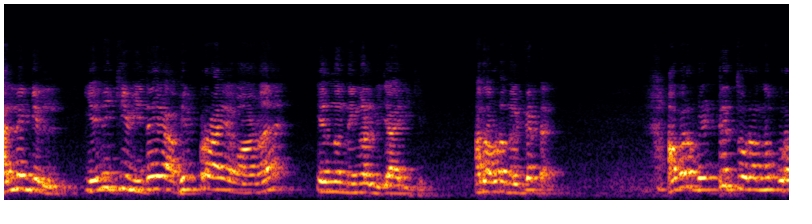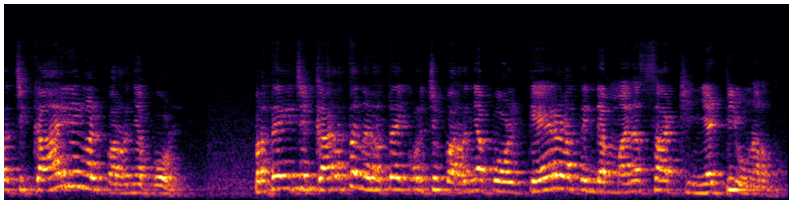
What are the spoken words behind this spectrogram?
അല്ലെങ്കിൽ എനിക്ക് ഇതേ അഭിപ്രായമാണ് എന്ന് നിങ്ങൾ വിചാരിക്കും. അതവിടെ നിൽക്കട്ടെ. അവർ വെട്ടിത്തുറന്ന് കുറച്ച് കാര്യങ്ങൾ പറഞ്ഞപ്പോൾ പ്രത്യേകിച്ച് കറുത്ത നിറത്തെക്കുറിച്ച് പറഞ്ഞപ്പോൾ കേരളത്തിന്റെ മനസാക്ഷി ഞെട്ടി ഉണർന്നു.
